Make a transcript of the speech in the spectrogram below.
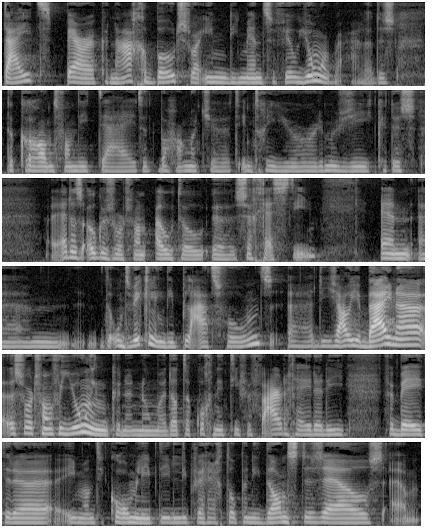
tijdperk nagebootst waarin die mensen veel jonger waren. Dus de krant van die tijd, het behangetje, het interieur, de muziek. Dus uh, dat is ook een soort van autosuggestie. Uh, en um, de ontwikkeling die plaatsvond, uh, die zou je bijna een soort van verjonging kunnen noemen. Dat de cognitieve vaardigheden die verbeterden. Iemand die krom liep, die liep weer rechtop en die danste zelfs. Um,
